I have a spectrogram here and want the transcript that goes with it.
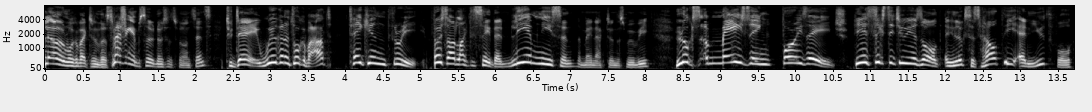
Hello and welcome back to another smashing episode of No Sense for Nonsense. Today we're going to talk about Taken 3. First, I'd like to say that Liam Neeson, the main actor in this movie, looks amazing for his age. He is 62 years old and he looks as healthy and youthful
